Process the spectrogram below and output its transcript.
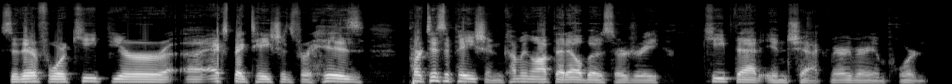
So, therefore, keep your uh, expectations for his participation coming off that elbow surgery. Keep that in check. Very, very important.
